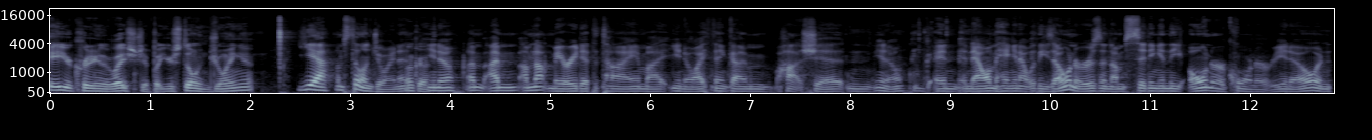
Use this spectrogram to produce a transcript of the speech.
a you're creating a relationship, but you're still enjoying it. Yeah, I'm still enjoying it. Okay. You know, I'm I'm I'm not married at the time. I you know I think I'm hot shit, and you know, and, and now I'm hanging out with these owners, and I'm sitting in the owner corner, you know, and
